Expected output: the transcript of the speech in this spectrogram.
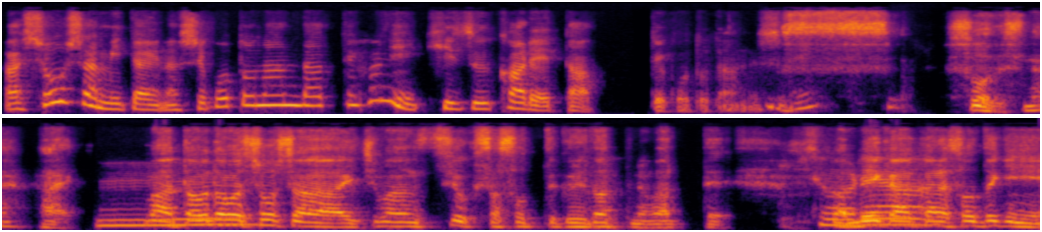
あ商社みたいな仕事なんだっていうふうに気づかれた。ってことなんですね。そうですね。はい。まあ、たまたま商社一番強く誘ってくれたっていうのがあって、まあ、メーカーからその時に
